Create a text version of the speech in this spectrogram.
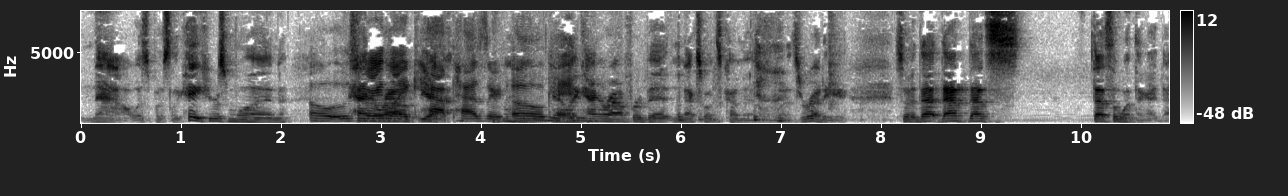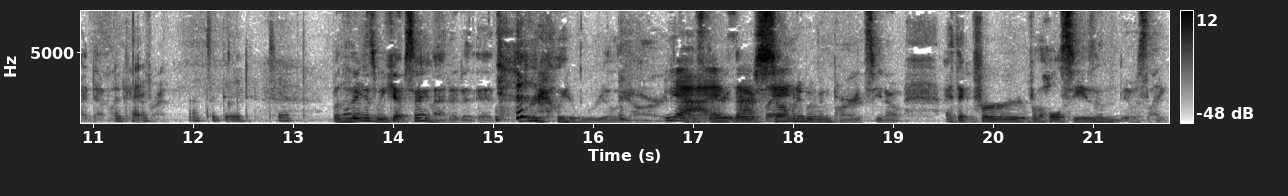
now as opposed to like hey here's one oh, it was hang very around, like yeah. haphazard. Mm-hmm. Oh, okay. yeah like hang around for a bit and the next one's coming when it's ready so that that that's that's the one thing i, I definitely okay. different That's a good tip. But the thing is, we kept saying that it, it, it's really, really hard. Yeah, there, There's so many moving parts. You know, I think for for the whole season, it was like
